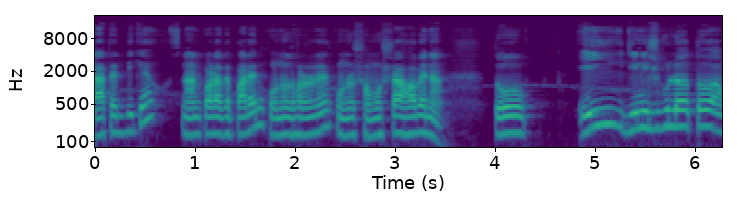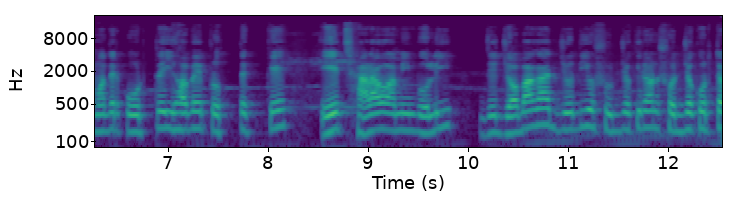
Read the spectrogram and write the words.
রাতের দিকে স্নান করাতে পারেন, কোনো ধরনের কোনো সমস্যা হবে না। তো এই জিনিসগুলো তো আমাদের করতেই হবে প্রত্যেককে। এছাড়াও আমি বলি যে জবা গাছ যদিও সূর্যকিরণ সহ্য করতে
